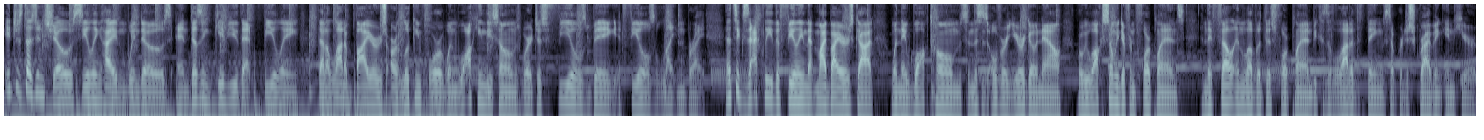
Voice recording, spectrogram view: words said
it just doesn't show ceiling height and windows and doesn't give you that feeling that a lot of buyers are looking for when walking these homes where it just feels big, it feels light and bright. That's exactly the feeling that my buyers got when they walked homes, and this is over a year ago now, where we walked so many different floor plans, and they fell in love with this floor plan because of a lot of the things that we're describing in here.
